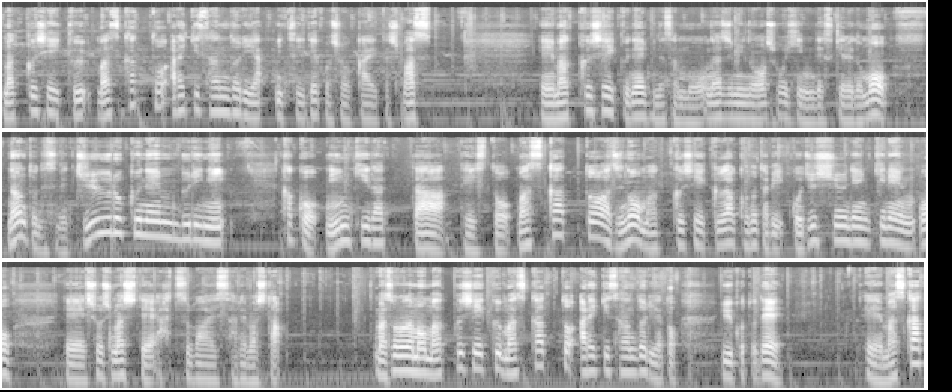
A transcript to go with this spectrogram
マックシェイクマスカットアレキサンドリアについてご紹介いたします。えー、マックシェイクね、皆さんもおなじみの商品ですけれども、なんとですね、16年ぶりに過去人気だったテイスト、マスカット味のマックシェイクがこの度50周年記念を、えー、称しまして発売されました。まあ、その名もマックシェイクマスカットアレキサンドリアということで、えー、マスカッ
